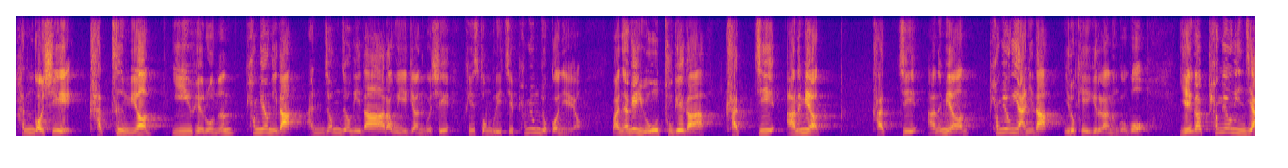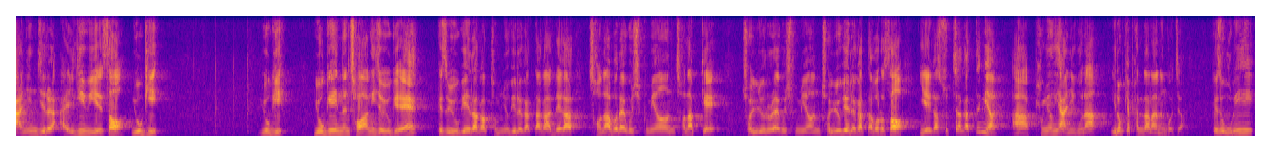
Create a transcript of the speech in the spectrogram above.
한 것이 같으면 이 회로는 평형이다 안정적이다 라고 얘기하는 것이 휘스톤 브릿지 평형 조건이에요. 만약에 요 두 개가 같지 않으면 같지 않으면 평형이 아니다 이렇게 얘기를 하는 거고 얘가 평형인지 아닌지를 알기 위해서 여기 여기 여기에 있는 저항이죠 요게 그래서 여기에다가 검유기를 갖다가 내가 전압을 알고 싶으면 전압계 전류를 알고 싶으면 전류계를 갖다 걸어서 얘가 숫자가 뜨면 아 평형이 아니구나 이렇게 판단하는 거죠 그래서 우리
